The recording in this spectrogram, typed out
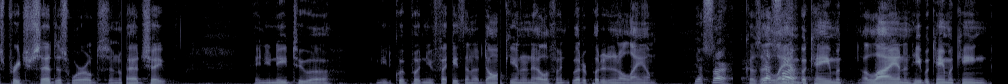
As preacher said, this world's in a bad shape, and you need to, uh, you need to quit putting your faith in a donkey and an elephant. You better put it in a lamb, Yes, sir. because Yes, lamb sir. became a, a lion and he became a king.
